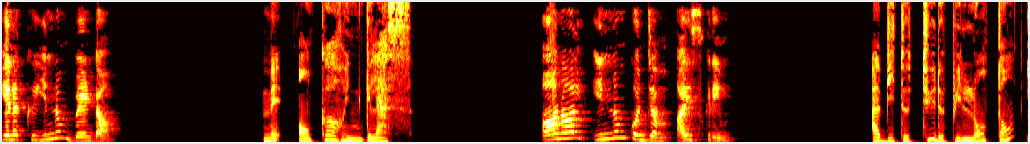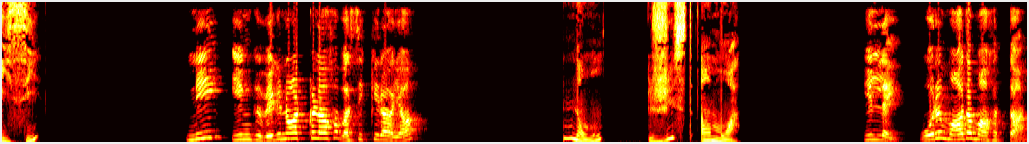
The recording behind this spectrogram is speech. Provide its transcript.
எனக்கு இன்னும் வேண்டாம் Mais encore une glace. ஆனால் இன்னும் கொஞ்சம் ஐஸ்கிரீம் Habites-tu depuis longtemps ici நீ இங்கு வெகு நாட்களாக வசிக்கிறாயா Non, juste un mois. இல்லை ஒரு மாதமாகத்தான்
